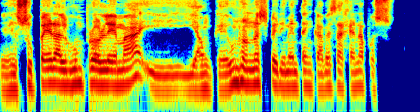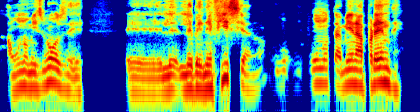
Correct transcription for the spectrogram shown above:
eh, supera algún problema y, aunque uno no experimenta en cabeza ajena, pues a uno mismo eh, le, le, beneficia, ¿no? Uno también aprende.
